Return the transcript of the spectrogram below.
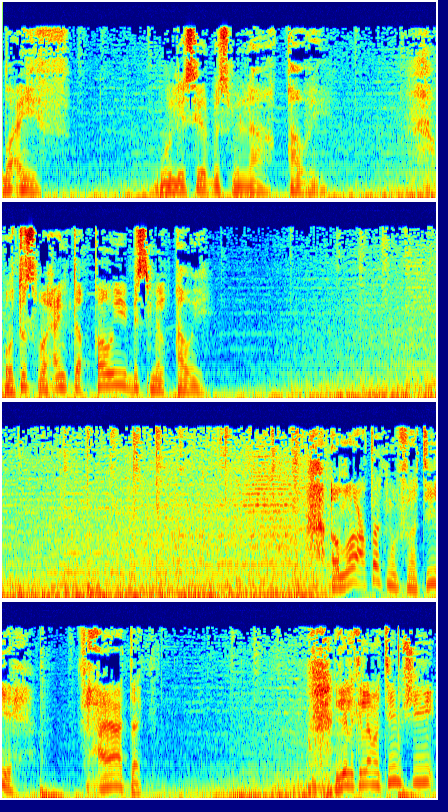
ضعيف. واللي يصير بسم الله قوي. وتصبح أنت قوي باسم القوي. الله أعطاك مفاتيح. في حياتك. قال لك لما تمشي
